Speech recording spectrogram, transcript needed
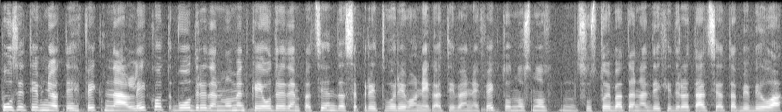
позитивниот ефект на лекот во одреден момент кај одреден пациент да се претвори во негативен ефект, односно состојбата на дехидратацијата би била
